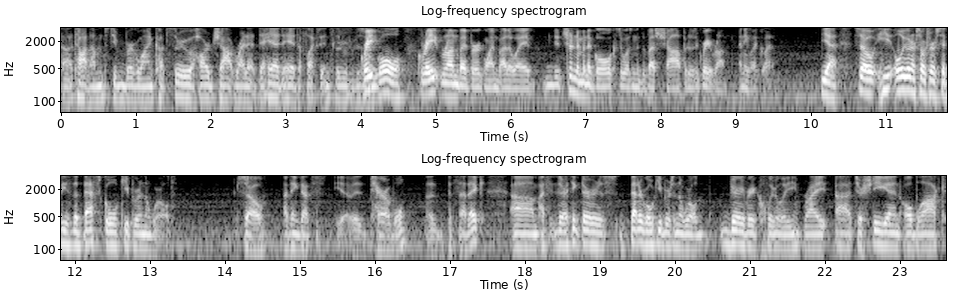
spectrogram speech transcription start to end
uh, Tottenham. Steven Bergwijn cuts through a hard shot right at De Gea. De Gea deflects it into the roof of his great, own goal. Great run by Bergwijn, by the way. It shouldn't have been a goal because it wasn't the best shot, but it was a great run. Anyway, go ahead. Yeah. So he Ole Gunnar Solskjaer said he's the best goalkeeper in the world. So I think that's terrible. Uh, pathetic. Um, I, th- there, I think there's better goalkeepers in the world, very, very clearly, right? Uh, Ter Stegen, Oblak,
